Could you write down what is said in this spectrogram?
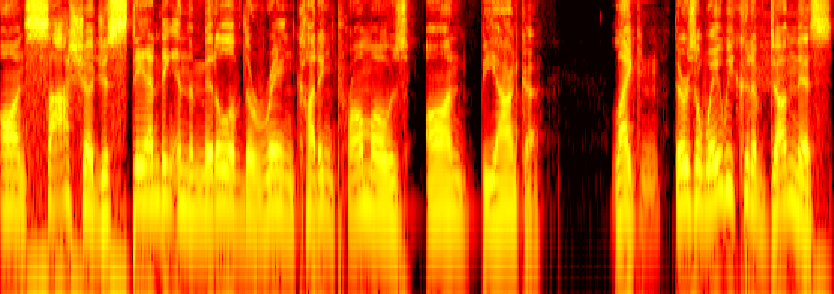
on Sasha just standing in the middle of the ring cutting promos on Bianca. Like there's a way we could have done this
